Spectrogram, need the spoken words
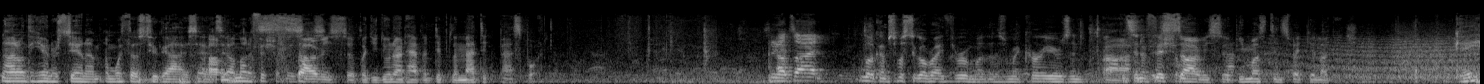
No, I don't think you understand. I'm, I'm with those two guys. It's, Um, I'm on official business. Sorry, sir, but you do not have a diplomatic passport. Outside. Look, I'm supposed to go right through. My, those are my couriers, and Uh, it's an official. Sorry, sir. You must inspect your luggage. Okay.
